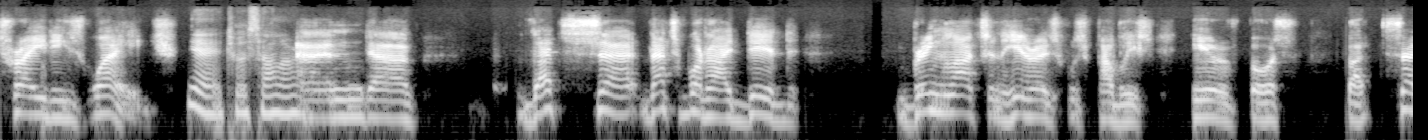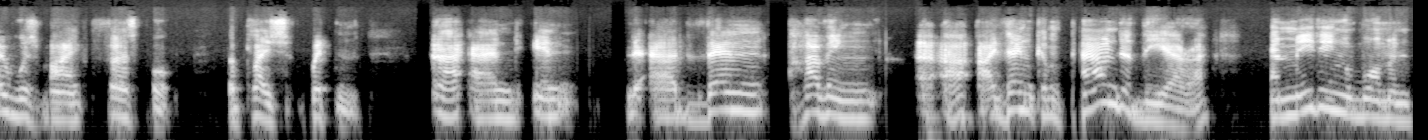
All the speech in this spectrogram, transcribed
tradie's wage. yeah, to a salary. And uh, that's uh, that's what I did. Bring Larks and Heroes was published here, of course, but so was my first book, The Place at Whitton. Uh, and in uh, then having, uh, I then compounded the error and meeting a woman.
